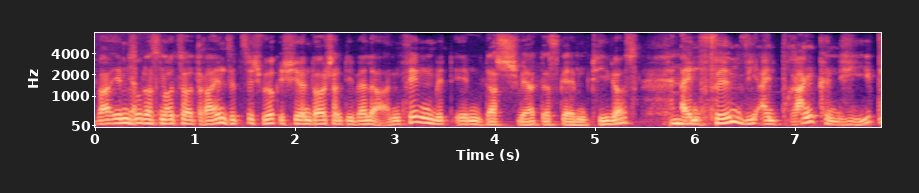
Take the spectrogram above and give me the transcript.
war eben ja. so, dass 1973 wirklich hier in Deutschland die Welle anfing mit eben Das Schwert des gelben Tigers. Mhm. Ein Film wie ein Prankenhieb.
